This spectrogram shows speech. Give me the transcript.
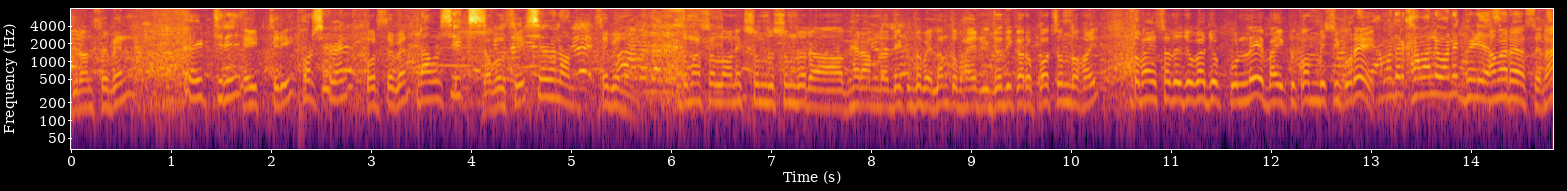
Zero one seven eight three eight three four seven four seven double six double six seven one seven তো মার্শাল্লাহ অনেক সুন্দর সুন্দর ভেড়া আমরা দেখতে পেলাম। তো ভাইয়ের যদি কারও পছন্দ হয় তো ভাইয়ের সাথে যোগাযোগ করলে ভাই একটু কম বেশি করে আমাদের খামালে অনেক ভেড়ে আছে। আছে না?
